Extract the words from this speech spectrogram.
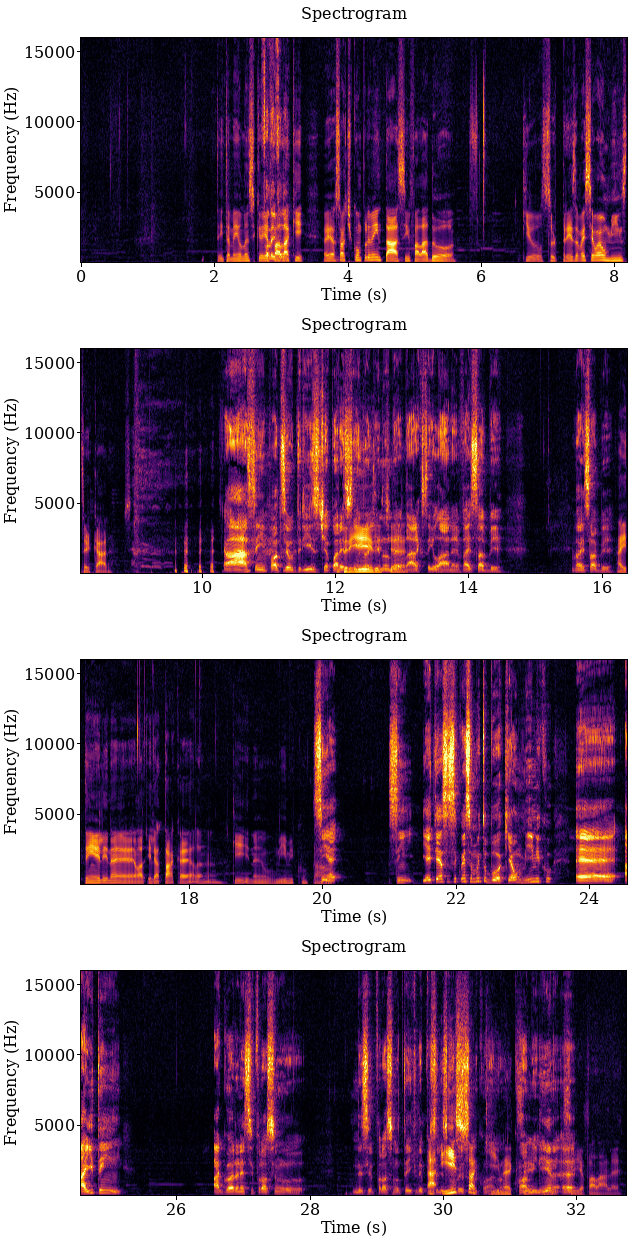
Tem também o lance que eu ia Falei, falar falei. que. Eu ia só te complementar, assim, falar do. Que o surpresa vai ser o Elminster, cara. Ah, sim, pode ser o Drizzt aparecendo Drizzt, ali no é. Underdark, sei lá, né? Vai saber. Vai saber. Aí tem ele, né? ele ataca ela, né? Aqui, né? O mímico. Tal. Sim, é, sim, e aí tem essa sequência muito boa, que é o mímico. é, aí tem. Agora nesse próximo. Nesse próximo take, depois Ah, eles isso conversando aqui, com a, né? com a você- menina. Que, é. você ia falar, né?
